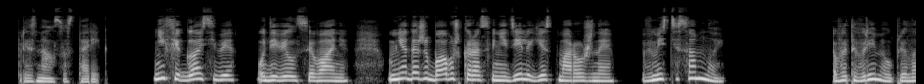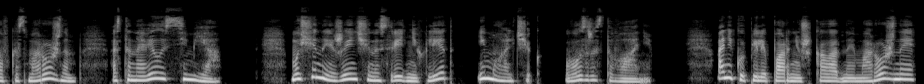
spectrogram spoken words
— признался старик. «Нифига себе!» — удивился Ваня. «У меня даже бабушка раз в неделю ест мороженое. Вместе со мной». В это время у прилавка с мороженым остановилась семья. Мужчина и женщина средних лет и мальчик возраста Вани. Они купили парню шоколадное мороженое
